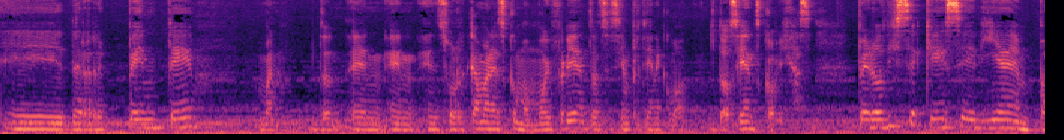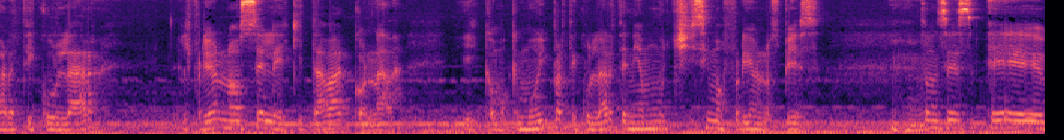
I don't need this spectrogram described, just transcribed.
eh, de repente, bueno, en, en- en su recámara es como muy fría, entonces siempre tiene como 200 cobijas. Pero dice que ese día en particular, el frío no se le quitaba con nada. Y como que muy particular tenía muchísimo frío en los pies. Entonces, eh,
